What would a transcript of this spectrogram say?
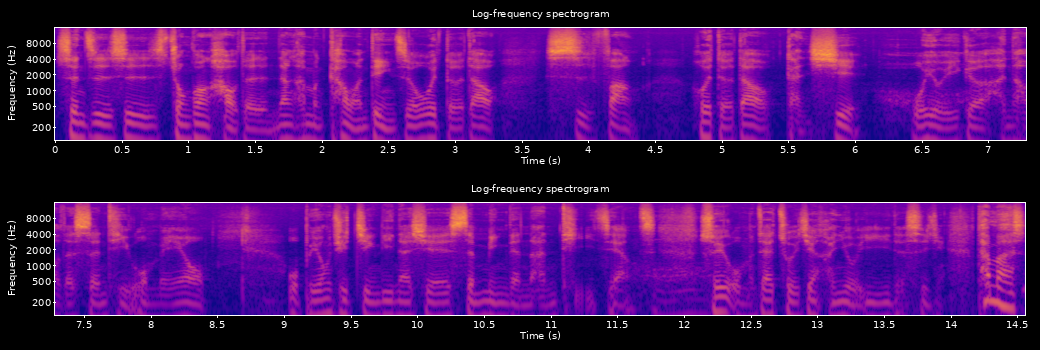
甚至是状况好的人，让他们看完电影之后会得到释放，会得到感谢。我有一个很好的身体，我没有，我不用去经历那些生命的难题，这样子。所以我们在做一件很有意义的事情。他们还是，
